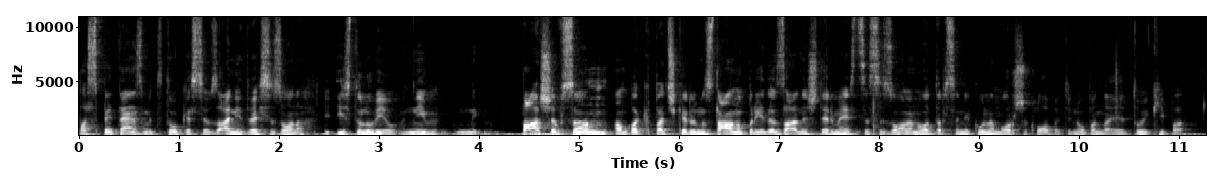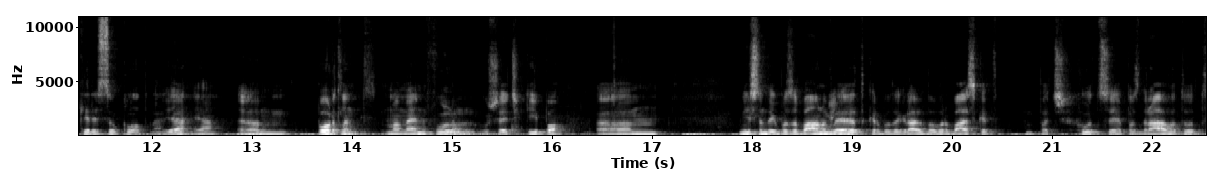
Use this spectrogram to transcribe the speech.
Pa spet en zmed to, ki se je v zadnjih dveh sezonah isto lovil. Ni, ni, pa še vsem, ampak pač, ker enostavno pride zadnje štiri mesece sezone, noter se nikoli ne moreš vklopiti. In upam, da je tu ekipa, kjer je se vklopila. Ja, ja. Um, Portland ima meni ful všeč ekipo. Um, mislim, da jih bo zabavno gledati, ker bodo igrali dober basket. Pač hud se je pozdravil tudi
